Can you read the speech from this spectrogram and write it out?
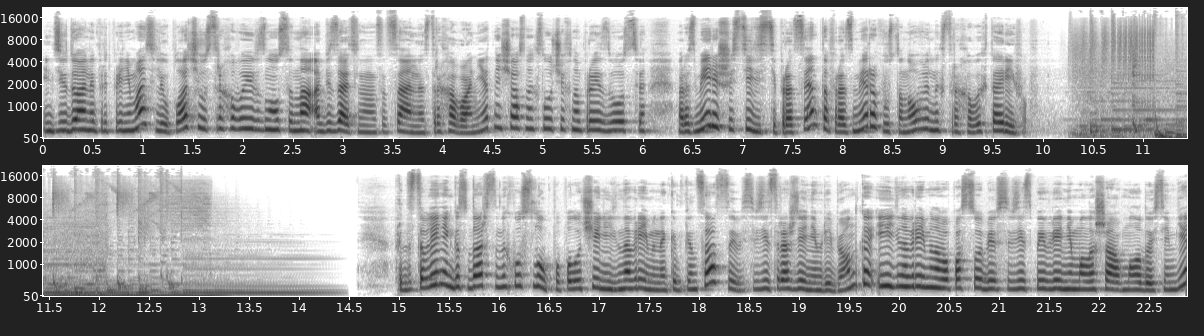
индивидуальные предприниматели уплачивают страховые взносы на обязательное социальное страхование от несчастных случаев на производстве в размере 60% размеров установленных страховых тарифов. Предоставление государственных услуг по получению единовременной компенсации в связи с рождением ребенка и единовременного пособия в связи с появлением малыша в молодой семье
